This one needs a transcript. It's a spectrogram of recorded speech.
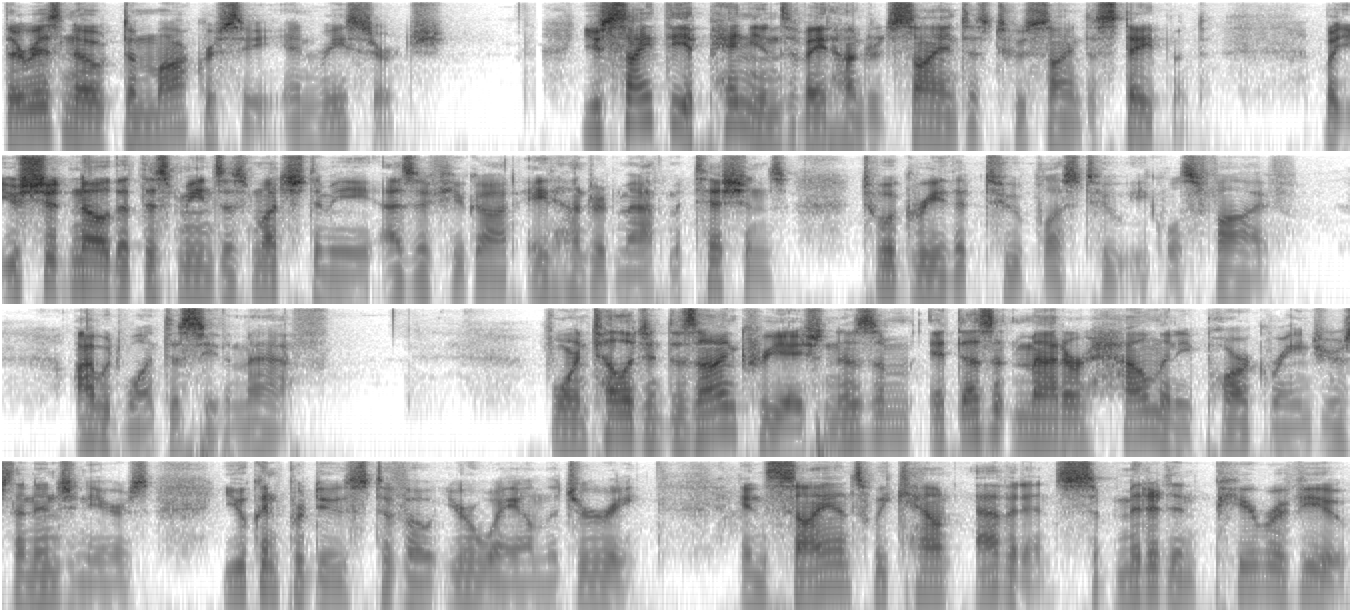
There is no democracy in research. You cite the opinions of 800 scientists who signed a statement, but you should know that this means as much to me as if you got 800 mathematicians to agree that 2 plus 2 equals 5. I would want to see the math. For intelligent design creationism, it doesn't matter how many park rangers and engineers you can produce to vote your way on the jury. In science, we count evidence submitted in peer review,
